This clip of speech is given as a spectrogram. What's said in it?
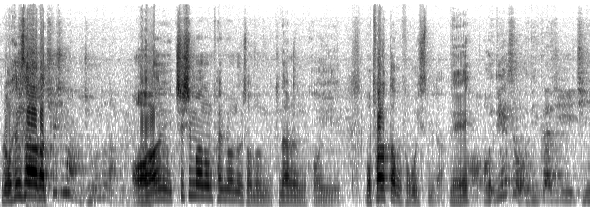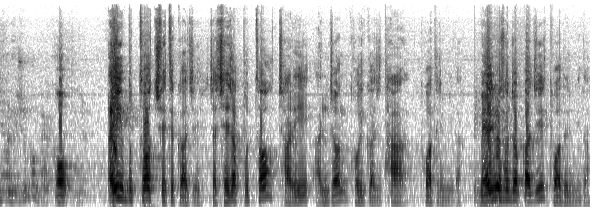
그리고 행사가 70만 원, 그 정도는 아니에요. 아니 70만 원 팔면은 저는 그날은 거의 못 팔았다고 보고 있습니다. 네. 어, 어디에서 어디까지 진행을 해준 건가요? 어. A부터 Z까지 자 제작부터 자리 안전 거기까지 다 도와드립니다. 메뉴 선정까지 도와드립니다.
